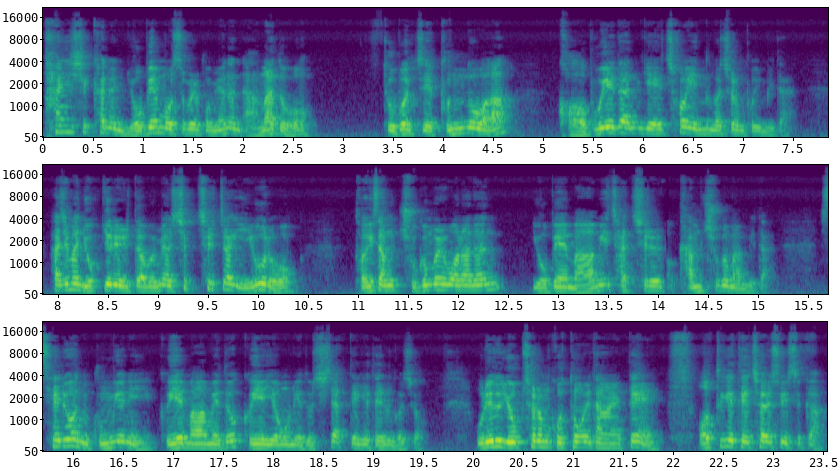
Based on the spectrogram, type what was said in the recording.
탄식하는 욥의 모습을 보면은 아마도 두 번째 분노와 거부의 단계에 처해 있는 것처럼 보입니다. 하지만 욥기를 읽다 보면 17장 이후로 더 이상 죽음을 원하는 욥의 마음이 자취를 감추금합니다. 새로운 국면이 그의 마음에도 그의 영혼에도 시작되게 되는 거죠. 우리도 욥처럼 고통을 당할 때 어떻게 대처할 수 있을까?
